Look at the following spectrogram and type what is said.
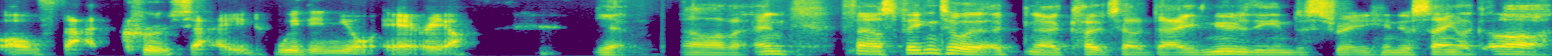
of that crusade within your area. Yeah, I love it. And so I was speaking to a you know, coach the other day, new to the industry, and you're saying like, "Oh,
